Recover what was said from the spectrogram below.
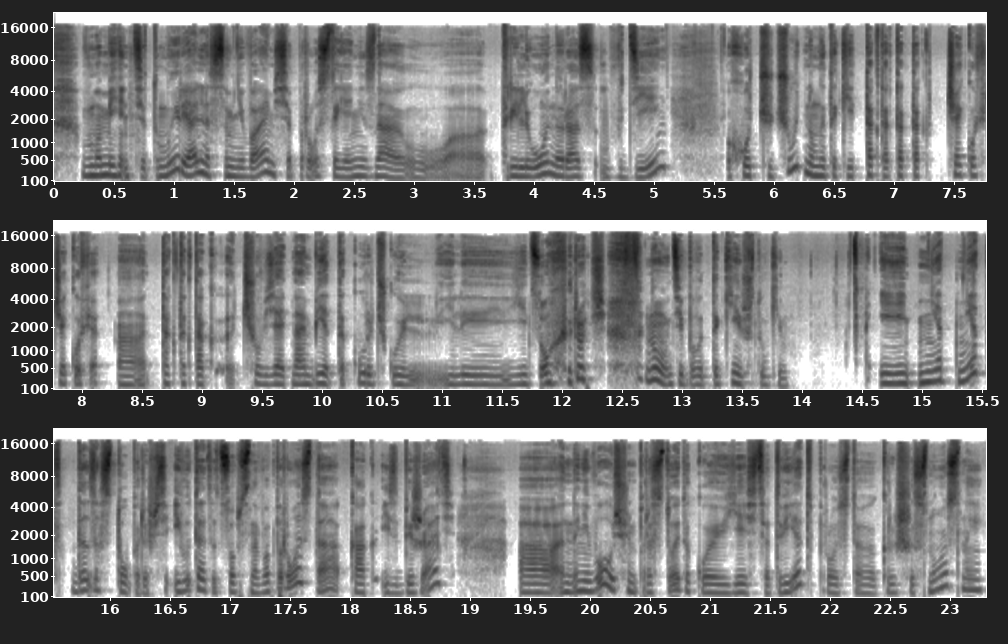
в моменте, то мы реально сомневаемся просто, я не знаю, а, триллионы раз в день, хоть чуть-чуть, но мы такие, так, так, так, так, чай, кофе, чай, кофе, так, так, так, что взять на обед, так, курочку или яйцо, короче, ну, типа вот такие штуки. И нет-нет, да застопоришься. И вот этот, собственно, вопрос, да, как избежать, а на него очень простой такой есть ответ, просто крышесносный,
